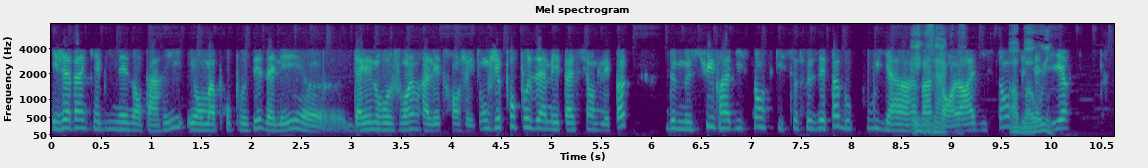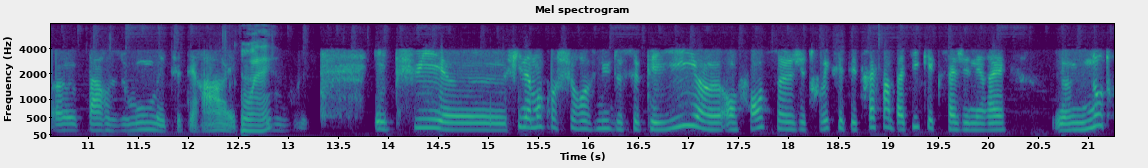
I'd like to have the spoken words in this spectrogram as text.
et j'avais un cabinet dans Paris et on m'a proposé d'aller euh, d'aller le rejoindre à l'étranger. Donc j'ai proposé à mes patients de l'époque de me suivre à distance, ce qui se faisait pas beaucoup il y a 20 Exact. ans. Alors à distance, Ah bah oui. Euh, par Zoom, etc. et Ouais. puis euh, finalement, quand je suis revenue de ce pays euh, en France, j'ai trouvé que c'était très sympathique et que ça générait une autre,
